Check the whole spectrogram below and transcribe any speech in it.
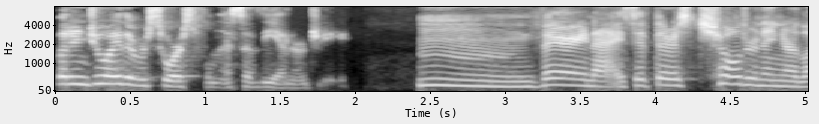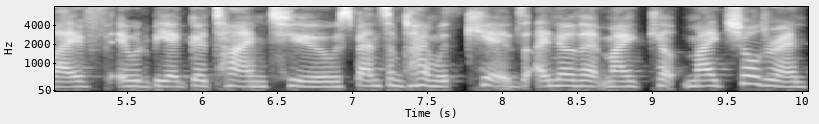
but enjoy the resourcefulness of the energy. Mm, very nice. If there's children in your life, it would be a good time to spend some time with kids. I know that my my children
